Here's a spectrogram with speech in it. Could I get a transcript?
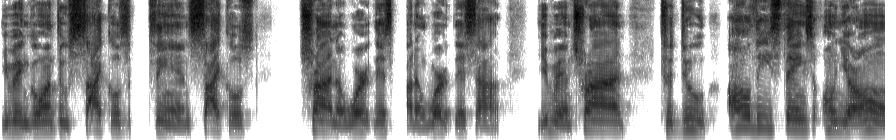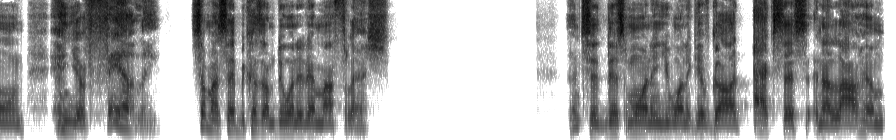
You've been going through cycles of sin, cycles trying to work this out and work this out. You've been trying to do all these things on your own and you're failing. Somebody said, because I'm doing it in my flesh. And to this morning, you want to give God access and allow him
